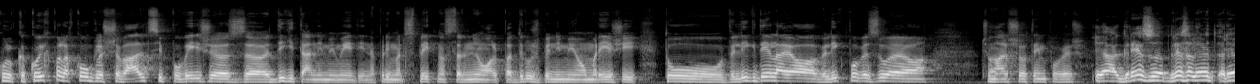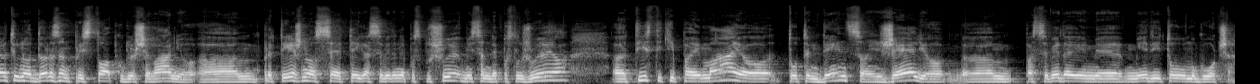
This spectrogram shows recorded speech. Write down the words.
Cool. Kako jih pa lahko oglaševalci povežejo z digitalnimi mediji, naprimer spletno stranjo ali pa družbenimi omrežji? To veliko delajo, veliko povezujejo. Če malo še o tem poveš. Ja, gre, za, gre za relativno drzen pristop k oglaševanju. Um, pretežno se tega seveda ne, mislim, ne poslužujejo. Uh, tisti, ki pa imajo to tendenco in željo, um, pa seveda jim je medij to omogoča.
